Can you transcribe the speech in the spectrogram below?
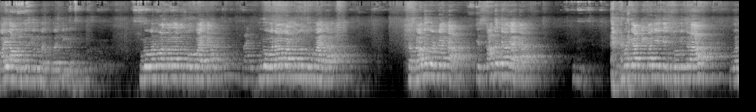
बाई आवडीतच घेऊन बसते बसते की नाही? तुझं वनवासाला जाणं सोपं आहे का? तुझं वनाला वाटणं सोपं आहे का? तर साधं गोष्ट आहे का? ते साधं त्याग आहे का? मग त्या ठिकाणी ते सौमित्रा वन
